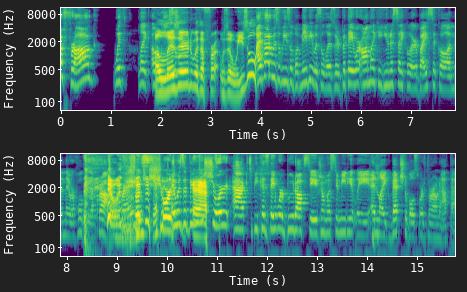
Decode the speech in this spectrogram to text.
a frog with like a, A, lizard with a fr- was it a weasel? I thought it was a weasel, but maybe it was a lizard. But they were on like a unicycle or a bicycle, and then they were holding the frog. it was right? such a short. It was a very act. short act because they were booed off stage almost immediately, and like vegetables were thrown at them.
